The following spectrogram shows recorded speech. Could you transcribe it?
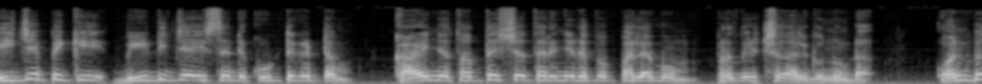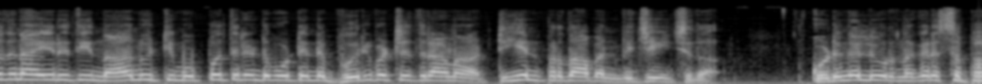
ബി ജെ പിക്ക് ബി ഡി ജയ്സന്റെ കൂട്ടുകെട്ടും കഴിഞ്ഞ തദ്ദേശ തെരഞ്ഞെടുപ്പ് ഫലവും പ്രതീക്ഷ നൽകുന്നുണ്ട്. ഒൻപതിനായിരത്തി നാനൂറ്റി മുപ്പത്തിരണ്ട് വോട്ടിന്റെ ഭൂരിപക്ഷത്തിലാണ് ടി എൻ പ്രതാപൻ വിജയിച്ചത്. കൊടുങ്ങല്ലൂർ നഗരസഭ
